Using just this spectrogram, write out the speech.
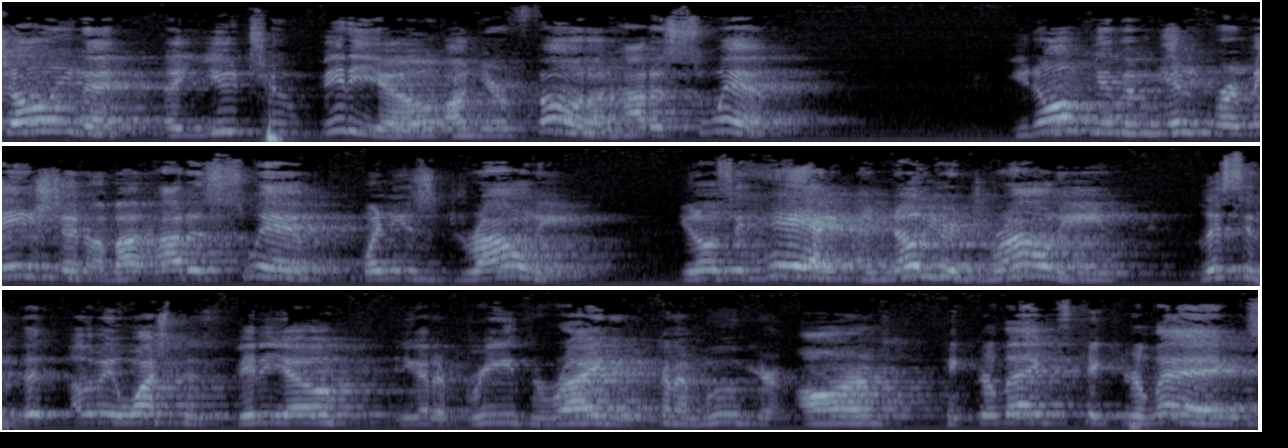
showing a, a YouTube video on your phone on how to swim. You don't give him information about how to swim when he's drowning. You don't say, hey, I, I know you're drowning. Listen, let me watch this video. You got to breathe right and kind of move your arms, kick your legs, kick your legs.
